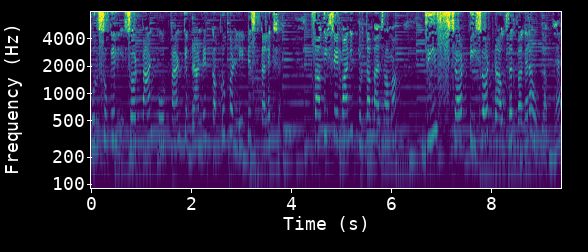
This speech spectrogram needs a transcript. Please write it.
पुरुषों के लिए शर्ट पैंट कोट पैंट के ब्रांडेड कपड़ों का लेटेस्ट कलेक्शन साथ ही sherwani kurta pajama jeans shirt T-shirt trouser वगैरह उपलब्ध है।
